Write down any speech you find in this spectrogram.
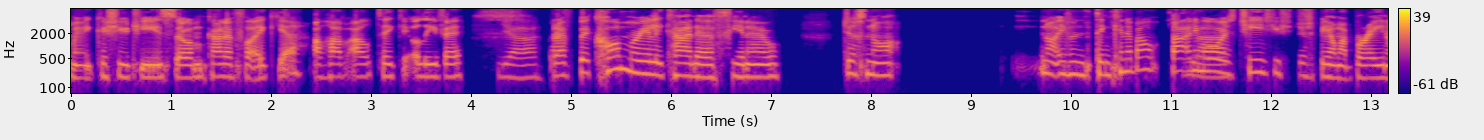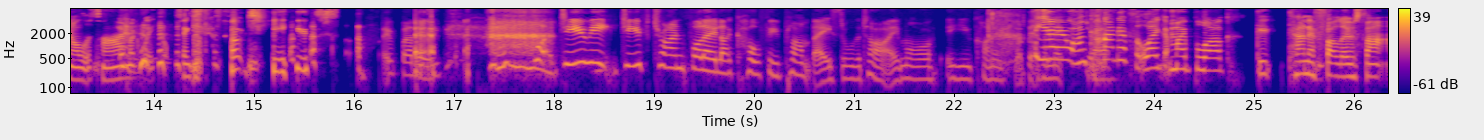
make cashew cheese. So I'm kind of like, yeah, I'll have, I'll take it or leave it. Yeah. But I've become really kind of, you know, just not not even thinking about that anymore. As cheese you should just be on my brain all the time. I'd wake up thinking about cheese. So funny. what do you eat? Do you try and follow like whole food plant based all the time, or are you kind of a bit? You know, I'm kind of like my blog kind of follows that.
